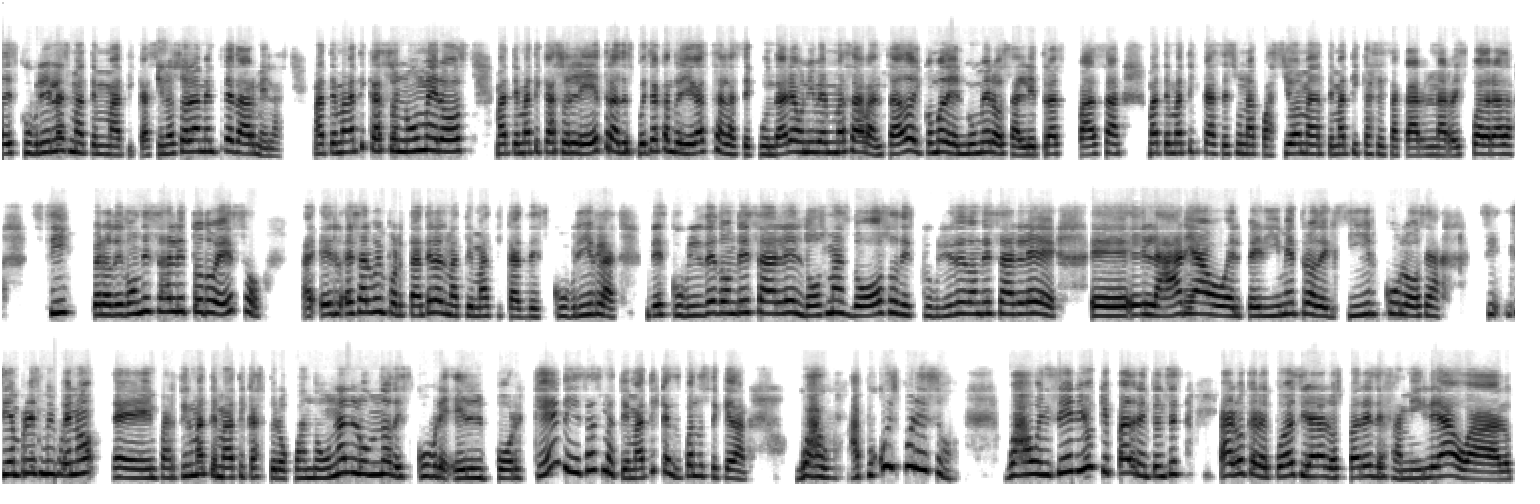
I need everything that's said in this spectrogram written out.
descubrir las matemáticas, sino solamente dármelas. Matemáticas son números, matemáticas son letras, después ya cuando llegas a la secundaria, a un nivel más avanzado, y como de números a letras pasan, matemáticas es una ecuación, matemáticas es sacar una raíz cuadrada, sí, pero ¿de dónde sale todo eso? Es, algo importante las matemáticas, descubrirlas, descubrir de dónde sale el 2 más 2 o descubrir de dónde sale eh, el área o el perímetro del círculo, o sea, siempre es muy bueno eh, impartir matemáticas, pero cuando un alumno descubre el porqué de esas matemáticas es cuando se quedan, wow, ¿a poco es por eso? Wow, ¿en serio? Qué padre. Entonces, algo que les puedo decir a los padres de familia o a, los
